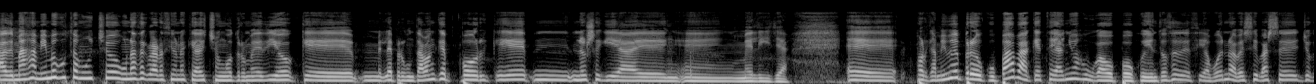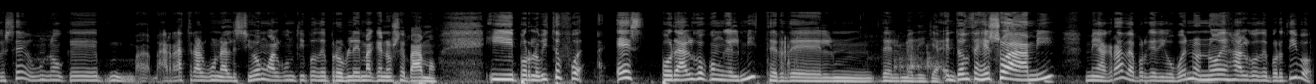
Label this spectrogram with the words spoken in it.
Además, a mí me gusta mucho unas declaraciones que ha hecho en otro medio que mm, le preguntaban que por qué mm, no seguía en, en Melilla. Eh, porque a mí me preocupaba que este año ha jugado poco y entonces decía, bueno, a ver si va a ser, yo qué sé, uno que mm, arrastra alguna lesión o algún tipo de problema que no sepamos. Y por lo visto fue es por algo con el míster del, del Melilla. Entonces eso a mí me agrada porque digo, bueno, no es algo deportivo,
